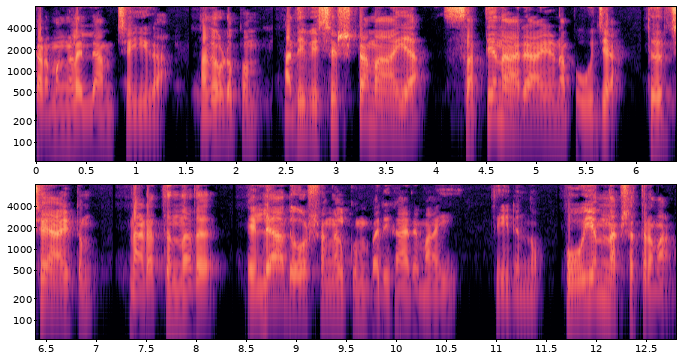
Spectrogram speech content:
കർമ്മങ്ങളെല്ലാം ചെയ്യുക. അതോടൊപ്പം അതിവിശിഷ്ടമായ സത്യനാരായണ പൂജ തീർച്ചയായിട്ടും നടത്തുന്നത് എല്ലാ ദോഷങ്ങൾക്കും പരിഹാരമായി തീരുന്നു. പൂയം നക്ഷത്രമാണ്.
